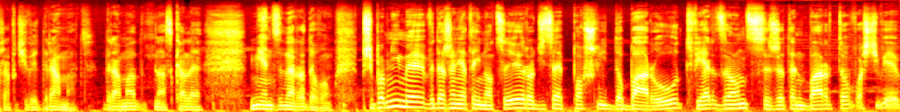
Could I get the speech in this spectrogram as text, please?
Prawdziwy dramat. Dramat na skalę międzynarodową. Przypomnijmy wydarzenia tej nocy. Rodzice poszli do baru, twierdząc, że ten bar to właściwie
